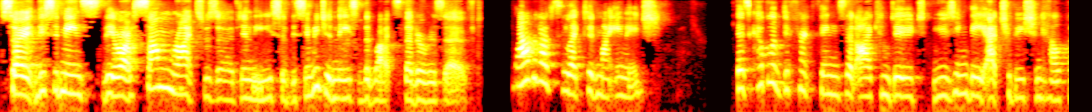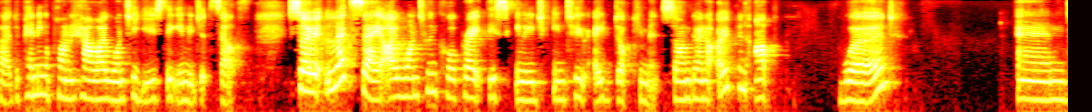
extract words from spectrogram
So this means there are some rights reserved in the use of this image and these are the rights that are reserved. Now that I've selected my image, there's a couple of different things that I can do using the attribution helper, depending upon how I want to use the image itself. So let's say I want to incorporate this image into a document. So I'm going to open up Word and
